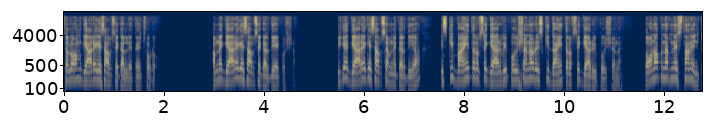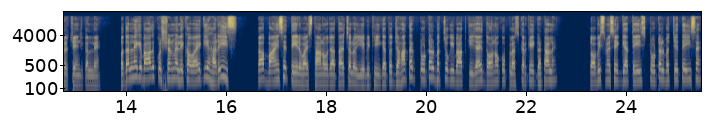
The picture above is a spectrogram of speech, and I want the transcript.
चलो, हम ग्यारह के हिसाब से कर लेते हैं, छोड़ो। हमने ग्यारह के हिसाब से कर दिया क्वेश्चन ठीक है, ग्यारह के हिसाब से हमने कर दिया। इसकी बाई तरफ़ से ग्यारहवीं पोजिशन है और इसकी दाई तरफ़ से ग्यारहवीं पोजिशन है। दोनों अपने अपने स्थान इंटरचेंज कर लें। बदलने के बाद क्वेश्चन में लिखा हुआ है कि हरीश का बाएँ से तेरहवा स्थान हो जाता है। चलो, ये भी ठीक है। तो जहाँ तक टोटल बच्चों की बात की जाए, दोनों को प्लस करके घटा लें। चौबीस में से एक गया तेईस टोटल बच्चे तेईस हैं।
